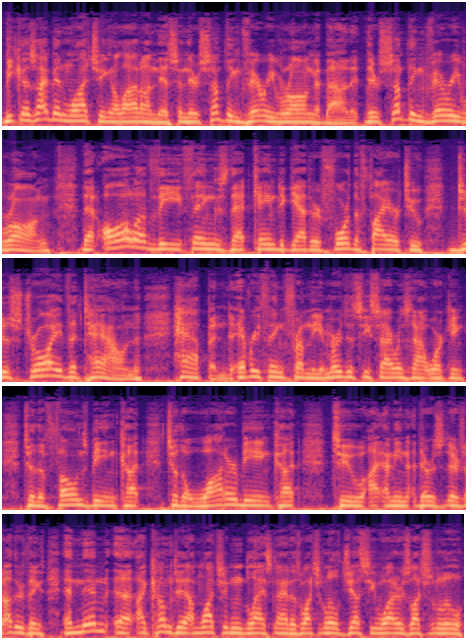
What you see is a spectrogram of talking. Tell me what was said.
because I've been watching a lot on this, and there's something very wrong about it. There's something very wrong that all of the things that came together for the fire to destroy the town happened. Everything from the emergency sirens not working to the phones being cut to the water being cut to I, I mean there's there's other things. And then uh, I come to I'm watching last night. I was watching a little Jesse Watters, watching a little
